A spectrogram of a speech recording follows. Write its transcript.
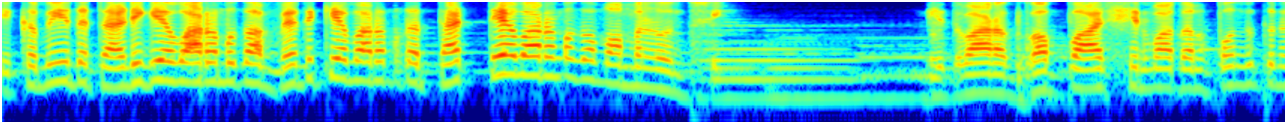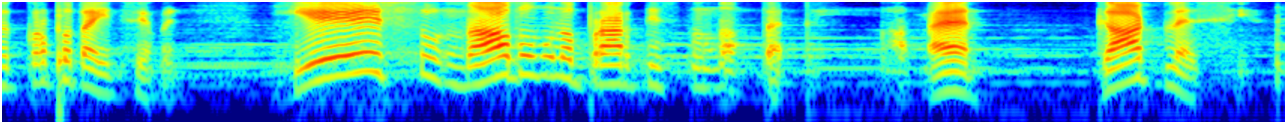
ఇక మీదట అడిగే వారముగా వెతికే వారముగా తట్టే వారముగా మమ్మల్ని ఉంచి నీ ద్వారా గొప్ప ఆశీర్వాదాలు పొందుకునే కృపత ఇచ్చేమని ఏసు నామములో ప్రార్థిస్తున్నాం తండ్రి. ఆమెన్. God bless you.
